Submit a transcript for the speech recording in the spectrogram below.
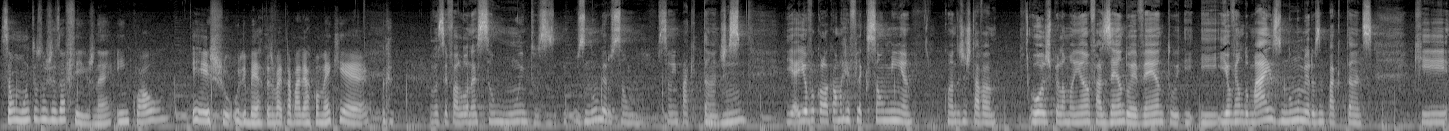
São muitos os desafios, né? E em qual eixo o Libertas vai trabalhar? Como é que é? Você falou, né? São muitos, os números são, são impactantes. Uhum. E aí eu vou colocar uma reflexão minha. Quando a gente estava hoje pela manhã fazendo o evento e, e, e eu vendo mais números impactantes que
